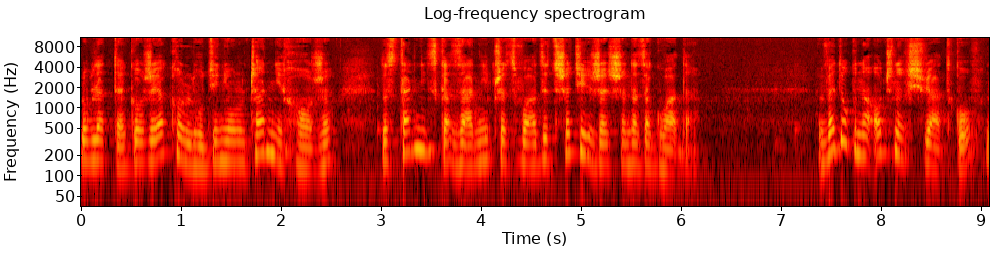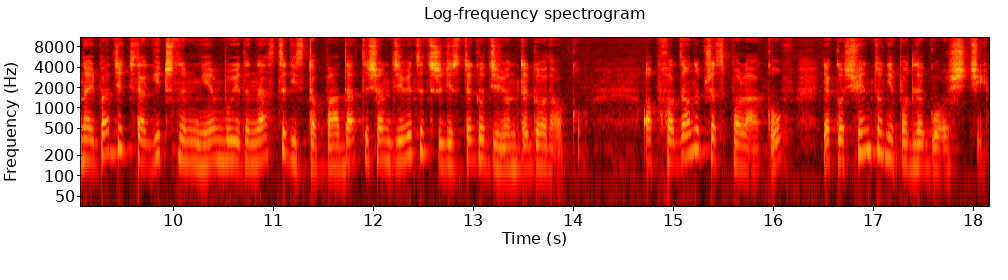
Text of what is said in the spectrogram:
lub dlatego, że jako ludzie nieuleczalnie chorzy zostali skazani przez władze III Rzeszy na zagładę. Według naocznych świadków najbardziej tragicznym dniem był 11 listopada 1939 roku, obchodzony przez Polaków jako święto niepodległości.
